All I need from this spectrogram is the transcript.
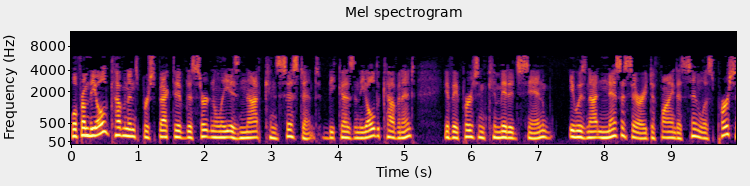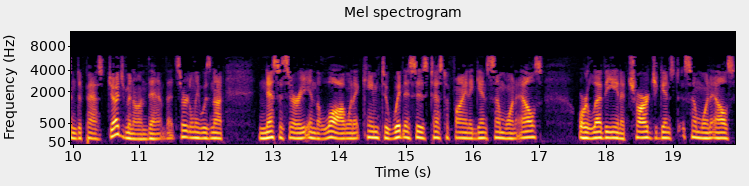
Well, from the Old Covenant's perspective, this certainly is not consistent because in the Old Covenant, if a person committed sin, it was not necessary to find a sinless person to pass judgment on them. That certainly was not necessary in the law when it came to witnesses testifying against someone else or levying a charge against someone else,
